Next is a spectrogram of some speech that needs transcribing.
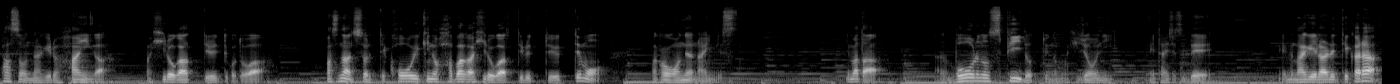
パスを投げる範囲が広がってるってことは、まあ、すなわちそれって攻撃の幅が広がってるって言っても、まあ、過言ではないんです。でまた、あのボールのスピードっていうのも非常に大切で、投げられてから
